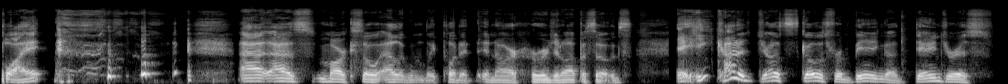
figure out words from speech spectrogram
but as Mark so eloquently put it in our original episodes he kind of just goes from being a dangerous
